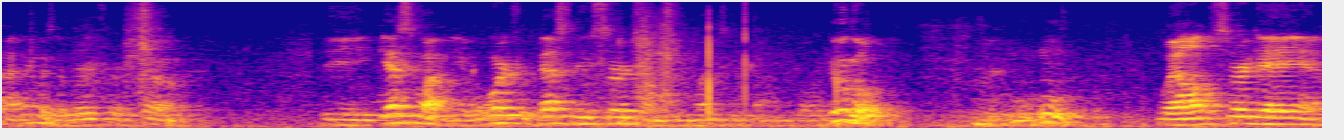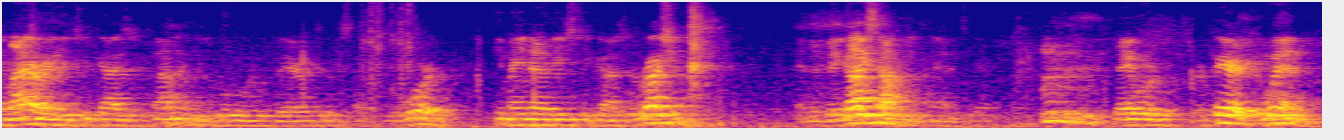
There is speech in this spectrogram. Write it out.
I think it was the very first show. The, guess what, the award for best new search engine went to Google. Well, Sergey and Larry, the two guys who founded Google, were there to accept the award. You may know these two guys are Russians, and they're big ice hockey fans there. They were prepared to win.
